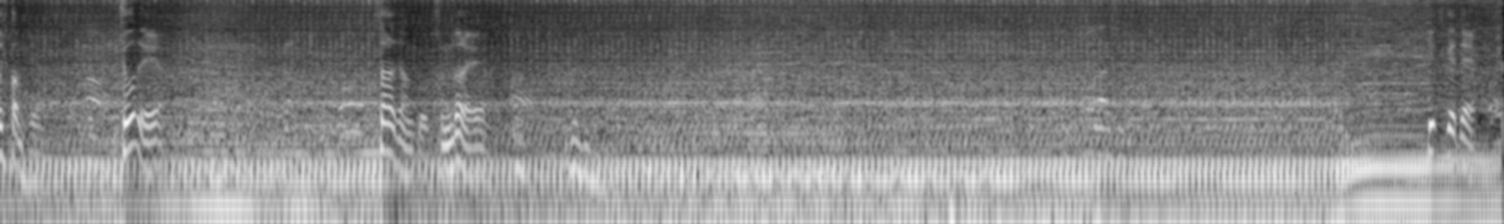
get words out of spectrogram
越しかもしちょうどええやん。さらちゃんと住んだらええやん。気付けて。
